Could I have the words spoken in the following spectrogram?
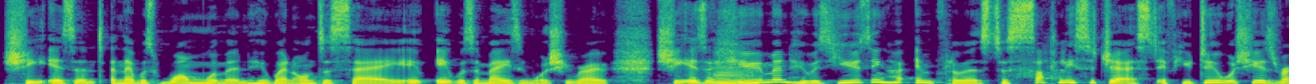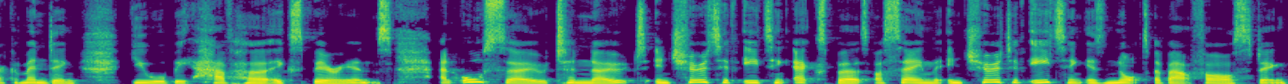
she isn't. And there was one woman who went on to say it, it was amazing what she wrote. She is a human who is using her influence to subtly suggest if you do what she is recommending, you will be have her experience. And also to note, intuitive eating experts are saying that intuitive eating is not about fasting.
